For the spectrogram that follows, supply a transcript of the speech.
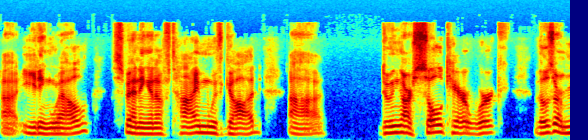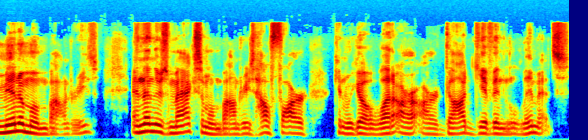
uh, eating well, spending enough time with God, uh, doing our soul care work. Those are minimum boundaries. And then there's maximum boundaries. How far can we go? What are our God given limits?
